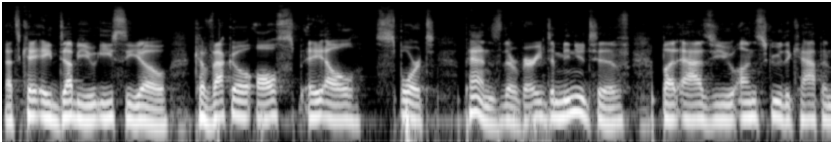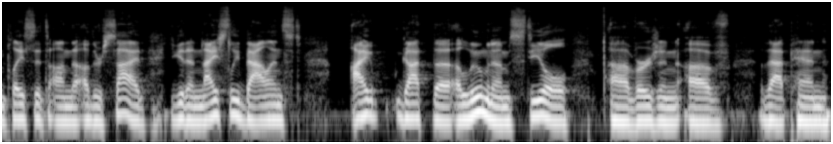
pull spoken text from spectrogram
That's K A W E C O. Kaweco All AL Sport pens. They're very diminutive, but as you unscrew the cap and place it on the other side, you get a nicely balanced. I got the aluminum steel uh, version of that pen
